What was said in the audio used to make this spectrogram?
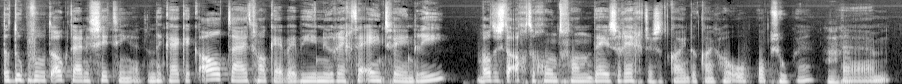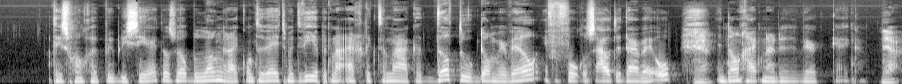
Dat doe ik bijvoorbeeld ook tijdens zittingen. Dan kijk ik altijd van, oké, we hebben hier nu rechter 1, 2 en 3. Wat is de achtergrond van deze rechters? Dat kan je, dat kan je gewoon op- opzoeken. Ehm, het is gewoon gepubliceerd. Dat is wel belangrijk om te weten met wie heb ik nou eigenlijk te maken. Dat doe ik dan weer wel. En vervolgens houdt het daarbij op. Ja. En dan ga ik naar de werken kijken. Ja.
